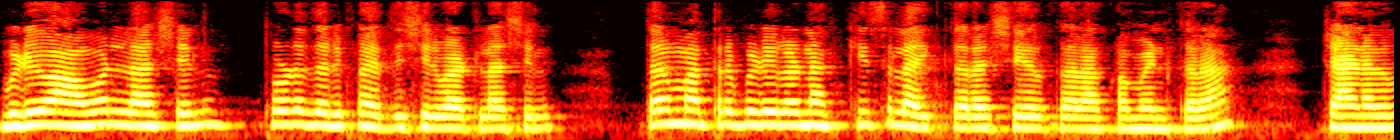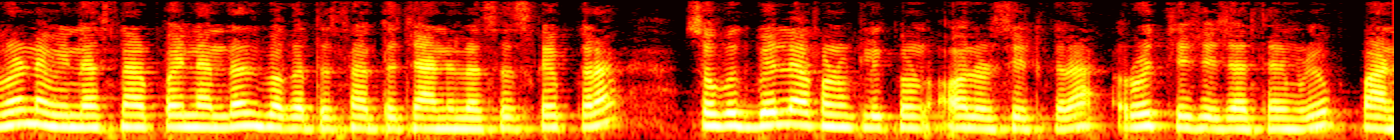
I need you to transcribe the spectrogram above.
व्हिडिओ आवडला असेल थोडं जरी फायदेशीर वाटला असेल तर मात्र व्हिडिओला नक्कीच लाईक करा शेअर करा कमेंट करा. चॅनलवर नवीन असणार पहिल्यांदाच बघत असणार तर चॅनलला सबस्क्राईब करा. सोबत बेल आयकॉन क्लिक करून ऑलवर सेट करा. रोजचे शेजारच्या व्हिडिओ पाहण्यात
